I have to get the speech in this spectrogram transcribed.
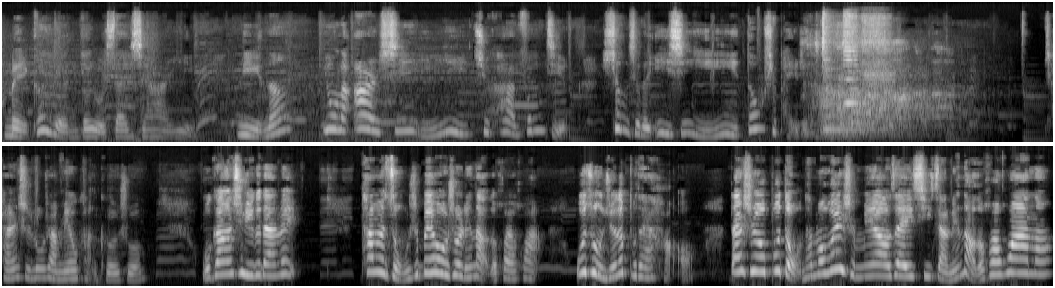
每个人都有三心二意，你呢？用了二心一意去看风景，剩下的一心一意都是陪着他。铲屎路上没有坎坷，说：“我刚去一个单位，他们总是背后说领导的坏话，我总觉得不太好，但是又不懂他们为什么要在一起讲领导的坏话呢？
